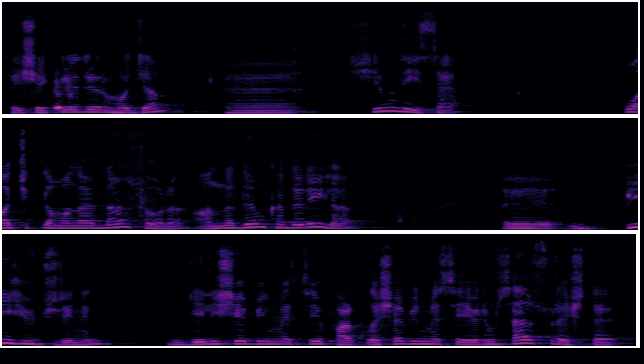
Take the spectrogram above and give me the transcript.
Teşekkür evet. ediyorum hocam. Ee, şimdi ise bu açıklamalardan sonra anladığım kadarıyla e, bir hücrenin gelişebilmesi, farklılaşabilmesi evrimsel süreçte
